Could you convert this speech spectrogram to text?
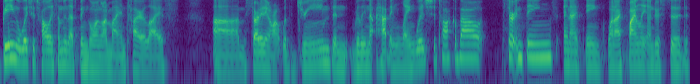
being a witch is probably something that's been going on my entire life. Um, starting out with dreams and really not having language to talk about certain things. And I think when I finally understood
